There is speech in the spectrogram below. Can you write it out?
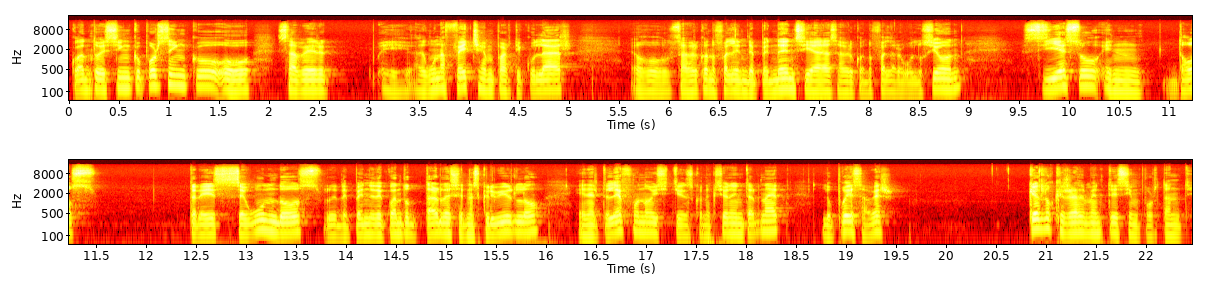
cuánto es 5 por 5 o saber eh, alguna fecha en particular o saber cuándo fue la independencia, saber cuándo fue la revolución. Si eso en 2, 3 segundos, depende de cuánto tardes en escribirlo en el teléfono y si tienes conexión a internet, lo puedes saber. ¿Qué es lo que realmente es importante?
